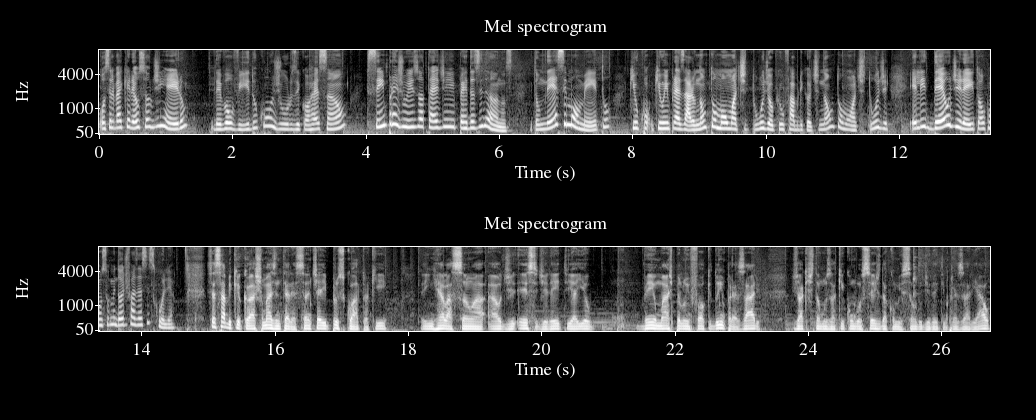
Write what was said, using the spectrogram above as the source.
ou se ele vai querer o seu dinheiro devolvido com juros e correção, sem prejuízo até de perdas e danos. Então, nesse momento que o, que o empresário não tomou uma atitude, ou que o fabricante não tomou uma atitude, ele deu direito ao consumidor de fazer essa escolha. Você sabe que o que eu acho mais interessante é ir para os quatro aqui, em relação a, di- esse direito, e aí eu venho mais pelo enfoque do empresário, já que estamos aqui com vocês da Comissão do Direito Empresarial,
